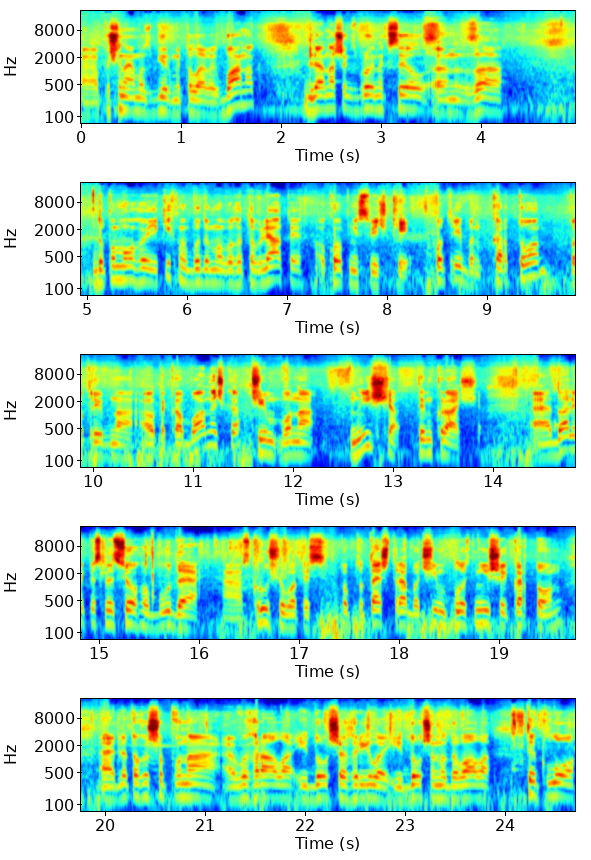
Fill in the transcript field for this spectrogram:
е, починаємо збір металевих банок для наших збройних сил, е, за допомогою яких ми будемо виготовляти окопні свічки. Потрібен картон, потрібна отака баночка. Чим вона нижча, тим краще. Е, Далі після цього буде е, скручуватись, тобто теж треба чим плотніший картон е, для того, щоб вона виграла і довше горіла, і довше надавала тепло.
